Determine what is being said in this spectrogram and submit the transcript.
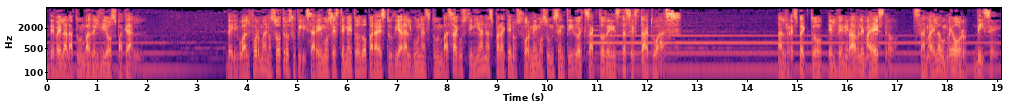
devela la tumba del dios Pacal. De igual forma nosotros utilizaremos este método para estudiar algunas tumbas agustinianas para que nos formemos un sentido exacto de estas estatuas. Al respecto, el venerable maestro, Samael Aumeor, dice,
